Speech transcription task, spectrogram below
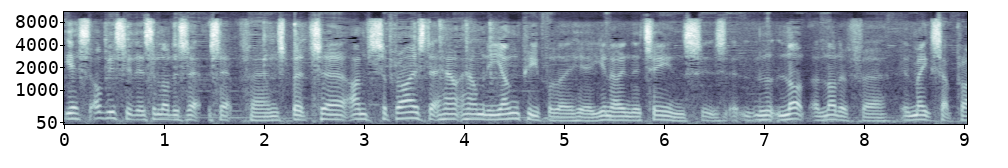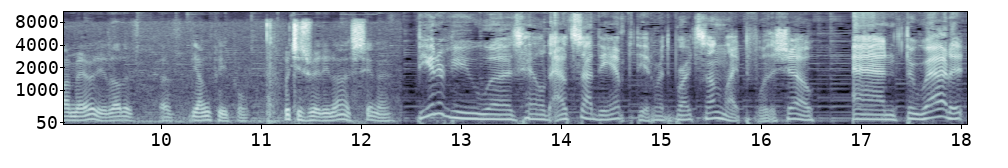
Yes, obviously there's a lot of Zepp, Zepp fans, but uh, I'm surprised at how, how many young people are here. You know, in their teens, it's a lot, a lot of. Uh, it makes up primarily a lot of, of young people, which is really nice. You know. The interview was held outside the amphitheater in the bright sunlight before the show, and throughout it,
